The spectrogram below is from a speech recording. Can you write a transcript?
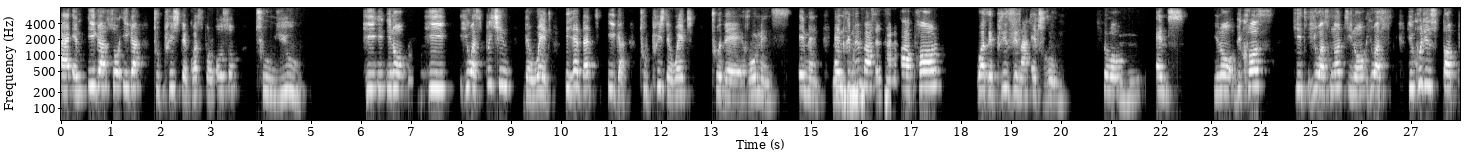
I am eager, so eager to preach the gospel also to you. He, you know, he he was preaching the word. He had that eager to preach the word to the Romans. Amen. And Mhm. remember, Amen. uh, Paul was a prisoner at Rome. So, Mhm. and you know, because he he was not, you know, he was he couldn't stop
